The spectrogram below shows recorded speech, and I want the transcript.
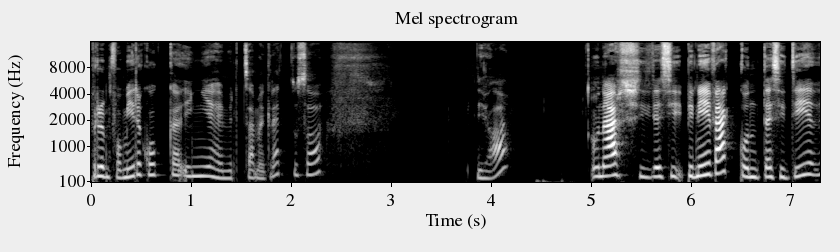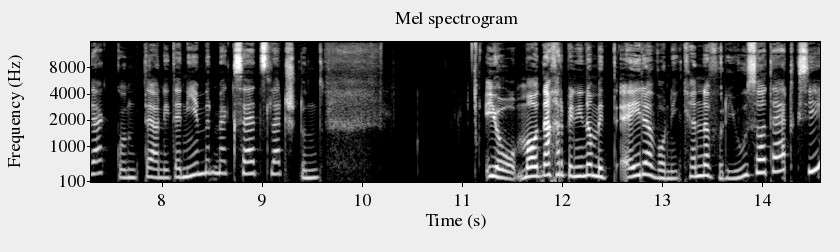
jemand von mir gucken. Irgendwie haben wir zusammen geredet und so. Ja. Und dann bin ich weg und dann sind die weg und dann habe ich dann niemand mehr gesehen zuletzt. Und ja, mal nachher bin ich noch mit einer, die ich kenne, von Juso dort gewesen.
